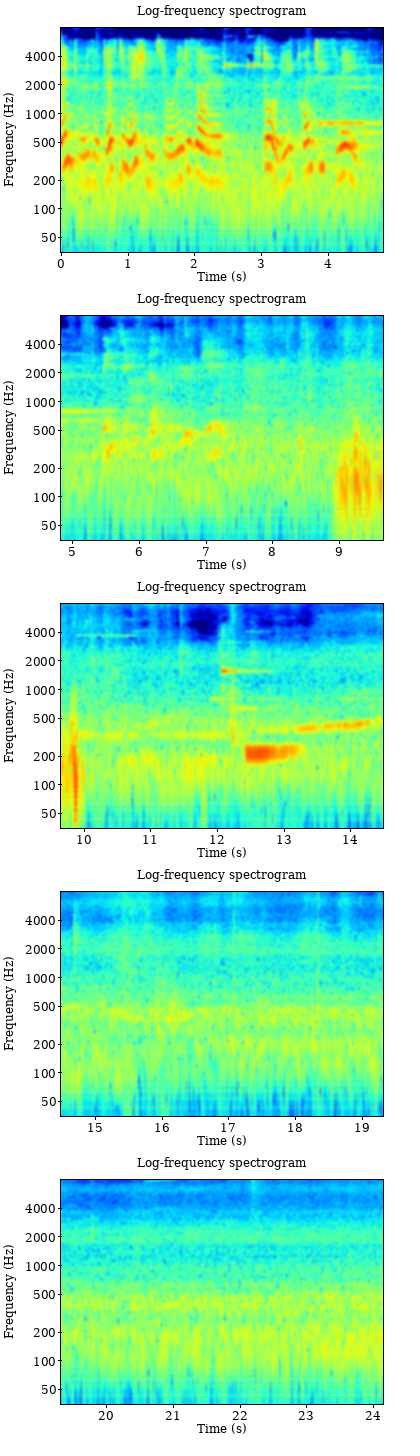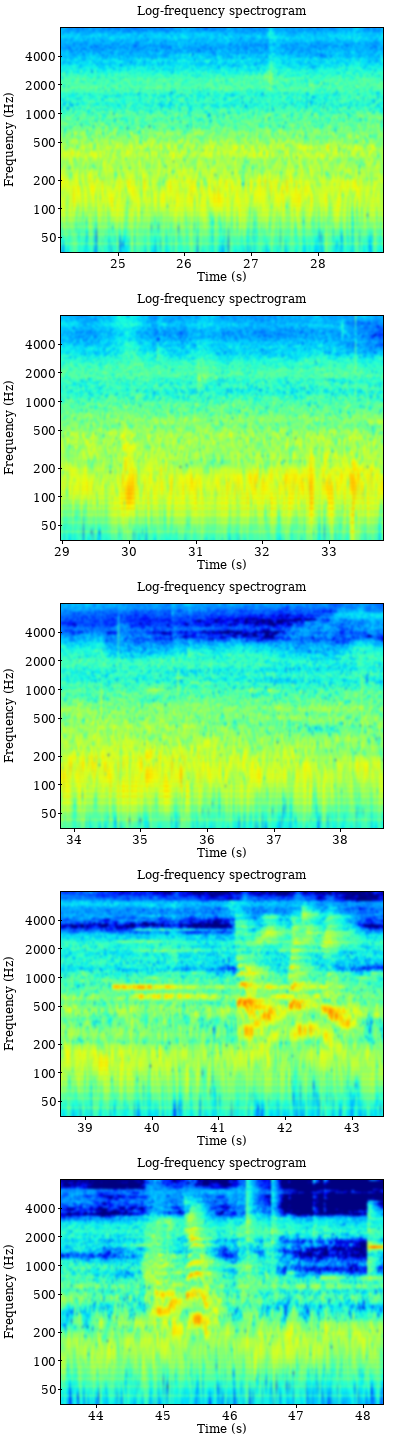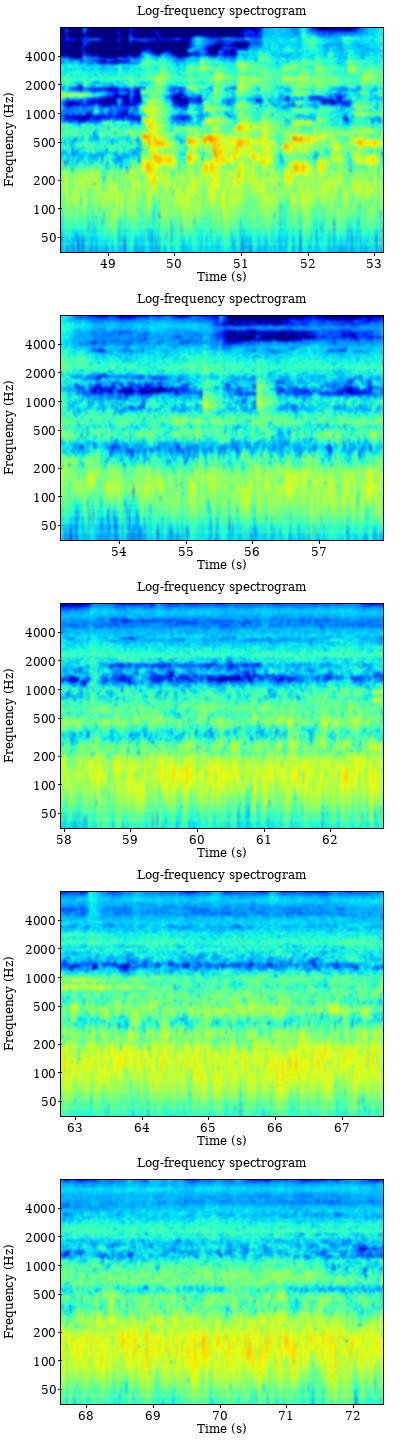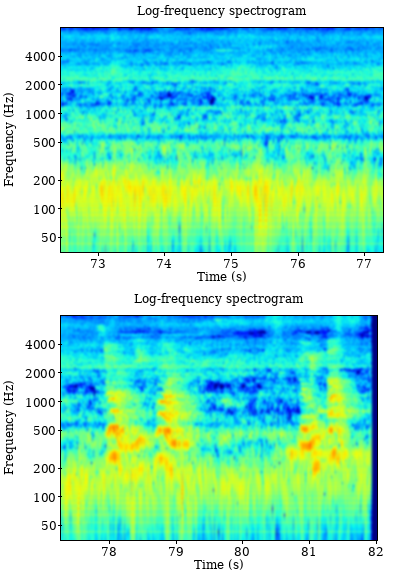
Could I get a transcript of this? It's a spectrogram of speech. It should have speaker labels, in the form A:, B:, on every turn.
A: Enter the destination story desired. Story 23. 23. Going down. Sorry, the story selected is a restricted Story 1.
